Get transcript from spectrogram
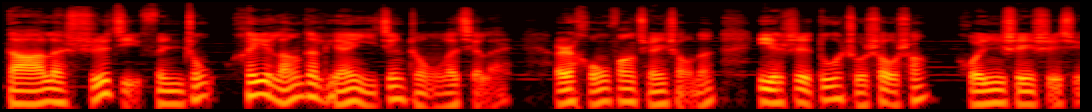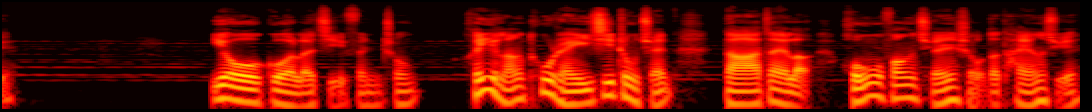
打了十几分钟，黑狼的脸已经肿了起来，而红方拳手呢，也是多处受伤，浑身是血。又过了几分钟，黑狼突然一记重拳打在了红方拳手的太阳穴。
